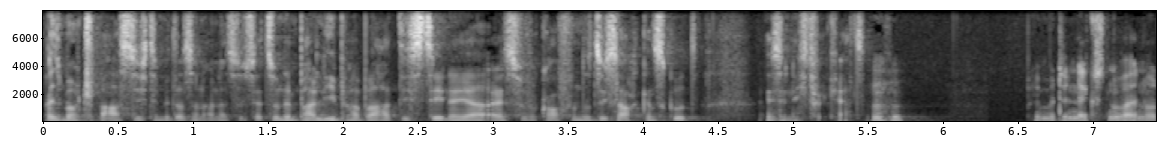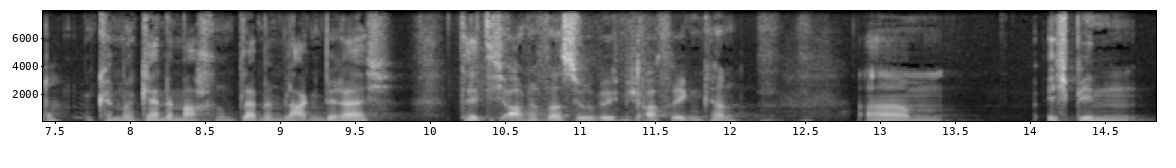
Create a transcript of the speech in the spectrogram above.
es macht Spaß, sich damit auseinanderzusetzen. Und ein paar Liebhaber hat die Szene ja, also verkaufen tut sich auch ganz gut. Ist ja nicht verkehrt. Mhm. Gehen wir den nächsten Wein, oder? Können wir gerne machen, bleiben im Lagenbereich. Da hätte ich auch noch was, worüber ich mich aufregen kann. Ähm, ich bin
